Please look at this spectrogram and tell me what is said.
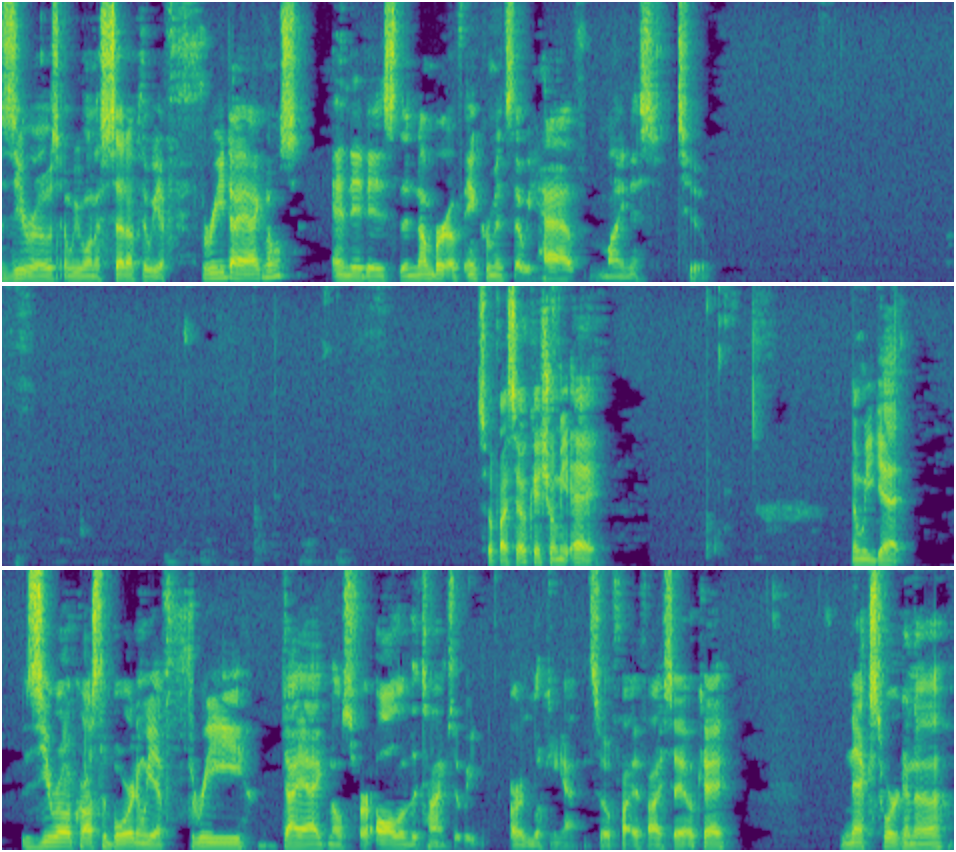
zeros and we want to set up that we have three diagonals and it is the number of increments that we have minus 2. So if I say, okay, show me A, then we get zero across the board, and we have three diagonals for all of the times that we are looking at. So if I, if I say, okay, next we're gonna,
